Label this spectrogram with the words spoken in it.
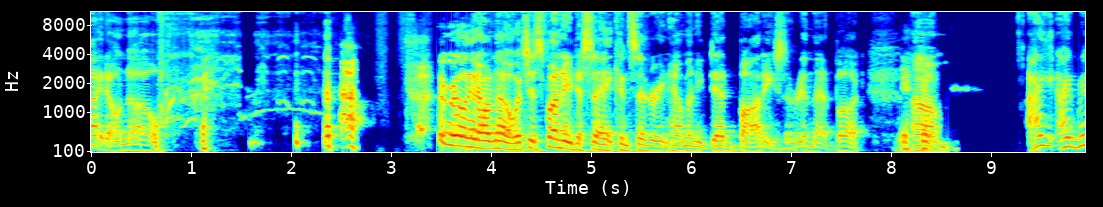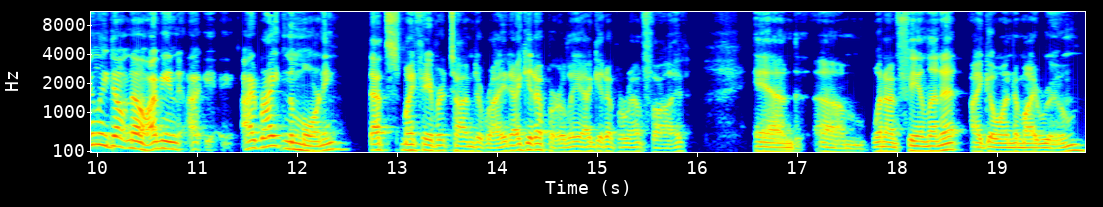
I don't know. I really don't know, which is funny to say considering how many dead bodies are in that book. Um, I, I really don't know. I mean, I, I write in the morning. That's my favorite time to write. I get up early. I get up around five. And um, when I'm feeling it, I go into my room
